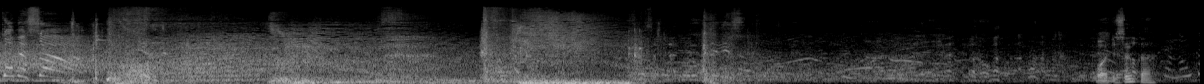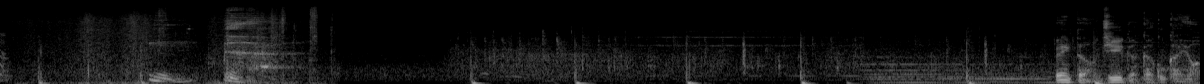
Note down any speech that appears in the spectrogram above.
começar! Pode sentar. Então, diga, Kakukayo.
